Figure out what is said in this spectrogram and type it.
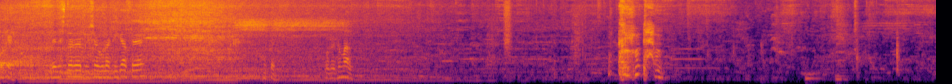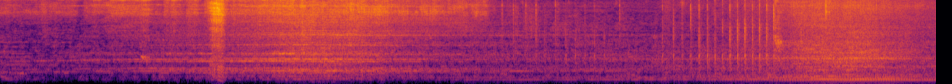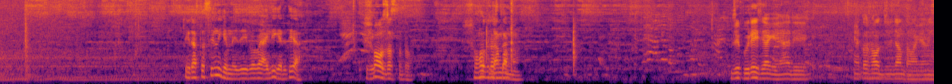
okay রেজিস্টারের বিষয়গুলো ঠিক আছে? ওকে বলে মাল? এই রাস্তা চিনলি কেমনে যে এইভাবে আইলি গাড়ি দিয়া? সহজ রাস্তা তো। সহজ রাস্তা? না। যে ঘুরেছি আগে আরে এত সহজ জানতাম আগে আমি।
